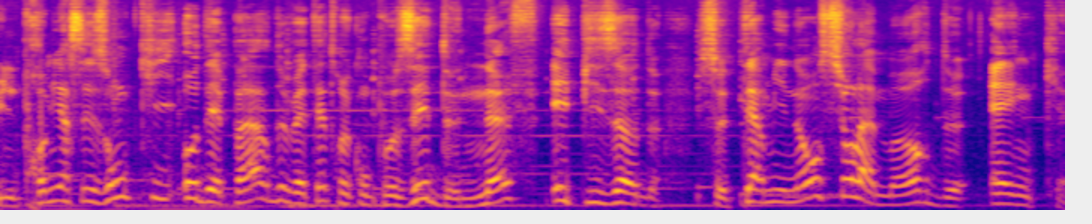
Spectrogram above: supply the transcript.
une première saison qui, au départ, devait être composée de 9 épisodes, se terminant sur la mort de Hank.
